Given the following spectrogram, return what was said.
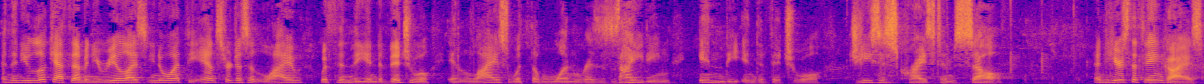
And then you look at them and you realize, you know what? The answer doesn't lie within the individual, it lies with the one residing in the individual Jesus Christ Himself. And here's the thing, guys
